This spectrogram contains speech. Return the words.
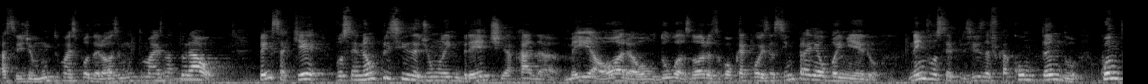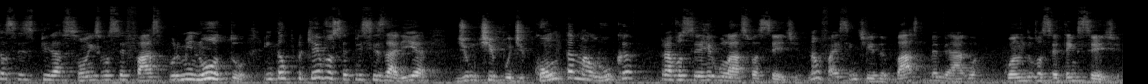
a sede é muito mais poderosa e muito mais natural. Pensa que você não precisa de um lembrete a cada meia hora ou duas horas ou qualquer coisa assim para ir ao banheiro. Nem você precisa ficar contando quantas respirações você faz por minuto. Então, por que você precisaria de um tipo de conta maluca para você regular a sua sede? Não faz sentido. Basta beber água quando você tem sede.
